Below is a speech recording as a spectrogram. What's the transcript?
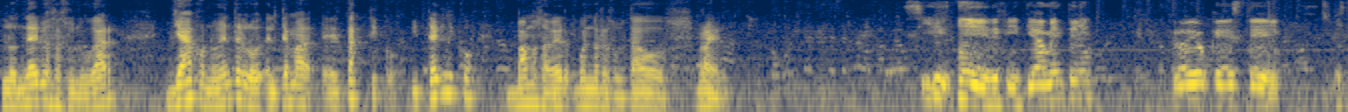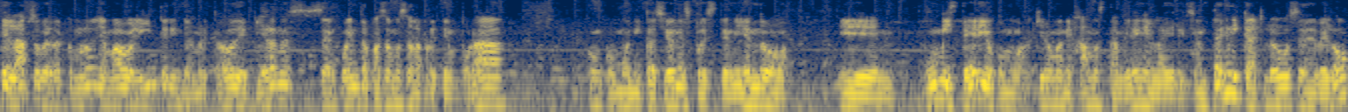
los nervios a su lugar, ya cuando entre el tema eh, táctico y técnico, vamos a ver buenos resultados, Brian. Sí, eh, definitivamente creo yo que este este lapso, ¿verdad? Como lo han llamado el Inter del mercado de piernas, se dan cuenta, pasamos a la pretemporada con comunicaciones, pues teniendo eh, un misterio, como aquí lo manejamos también en la dirección técnica, luego se develó,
